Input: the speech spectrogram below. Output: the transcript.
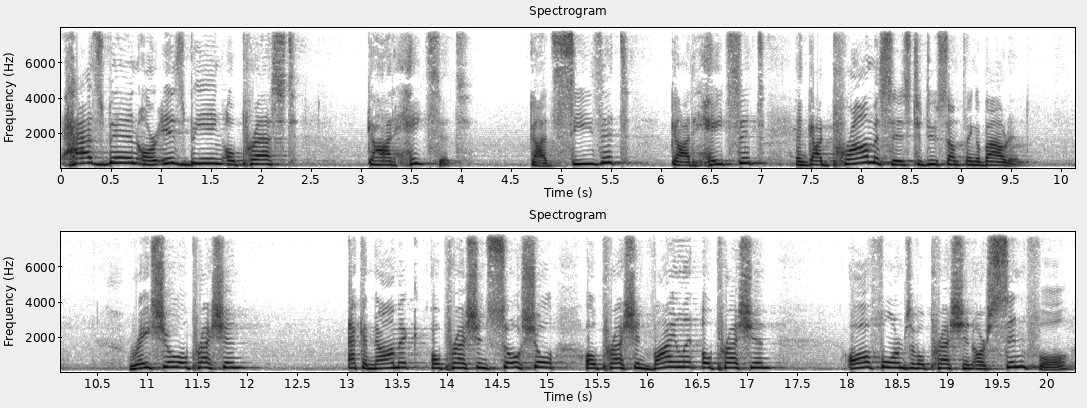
has been or is being oppressed, God hates it. God sees it, God hates it, and God promises to do something about it racial oppression, economic oppression, social oppression, violent oppression. All forms of oppression are sinful,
